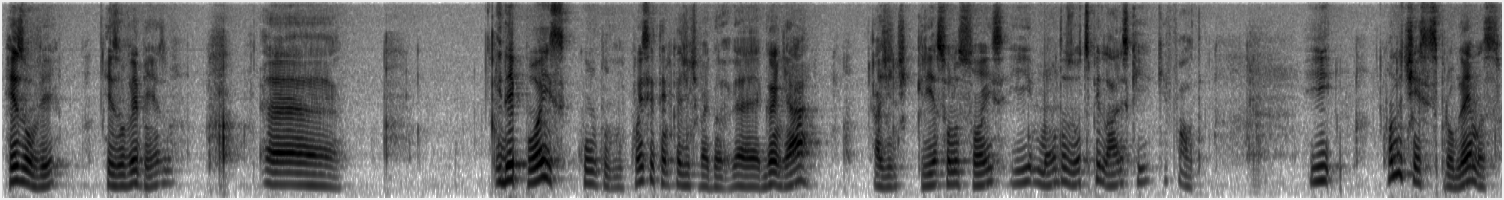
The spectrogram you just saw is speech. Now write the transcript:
Resolver, resolver mesmo. É, e depois, com, com esse tempo que a gente vai ganhar, a gente cria soluções e monta os outros pilares que, que faltam. E quando tinha esses problemas,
